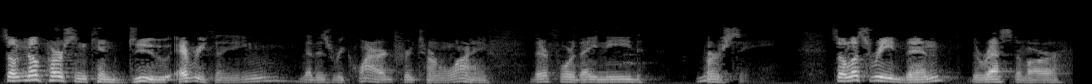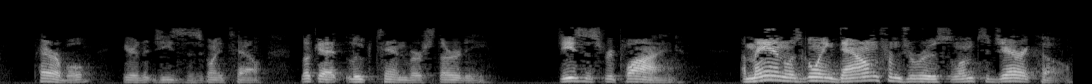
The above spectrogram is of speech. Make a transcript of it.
So, no person can do everything that is required for eternal life. Therefore, they need mercy. So, let's read then the rest of our parable here that Jesus is going to tell. Look at Luke 10, verse 30. Jesus replied, A man was going down from Jerusalem to Jericho,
